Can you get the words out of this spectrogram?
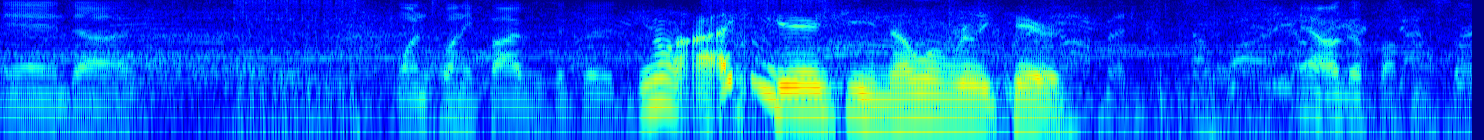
And, uh, 125 is a good. You know, I can guarantee you no one really cared. Yeah, I'll go fuck myself.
